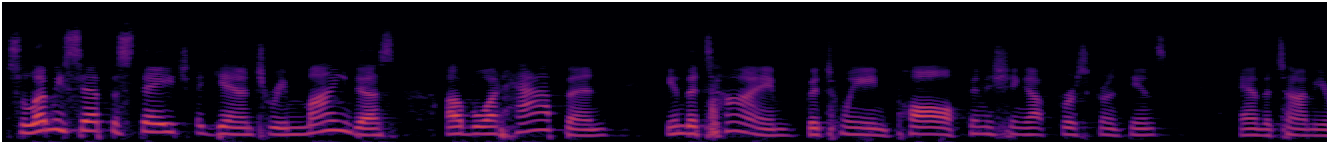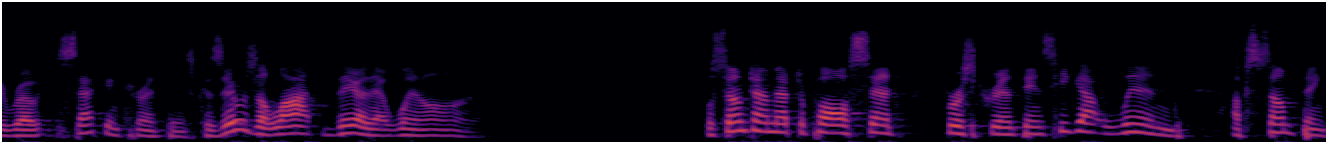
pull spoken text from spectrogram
So let me set the stage again to remind us of what happened in the time between Paul finishing up 1 Corinthians and the time he wrote 2 Corinthians, because there was a lot there that went on. Well, sometime after Paul sent 1 Corinthians, he got wind of something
